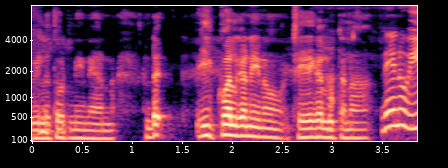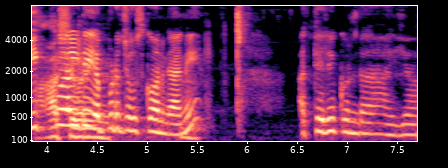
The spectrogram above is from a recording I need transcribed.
వీళ్ళతో నేనే అన్న. అంటే ఈక్వల్గా నేను చేయగలుగుతానా? నేను ఈక్వాలిటీ ఎప్పుడు చూసుకోను కానీ అది తెలియకుండా అయ్యా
